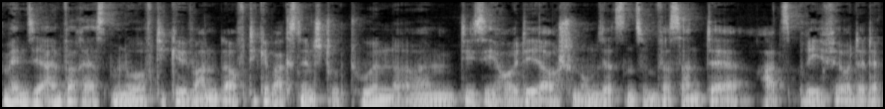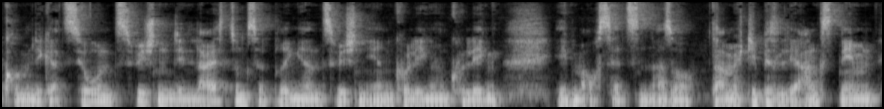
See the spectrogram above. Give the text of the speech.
wenn Sie einfach erstmal nur auf die, auf die gewachsenen Strukturen, ähm, die Sie heute ja auch schon umsetzen zum Versand der Arztbriefe oder der Kommunikation zwischen den Leistungserbringern, zwischen Ihren Kolleginnen und Kollegen eben auch setzen. Also da möchte ich ein bisschen die Angst nehmen.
